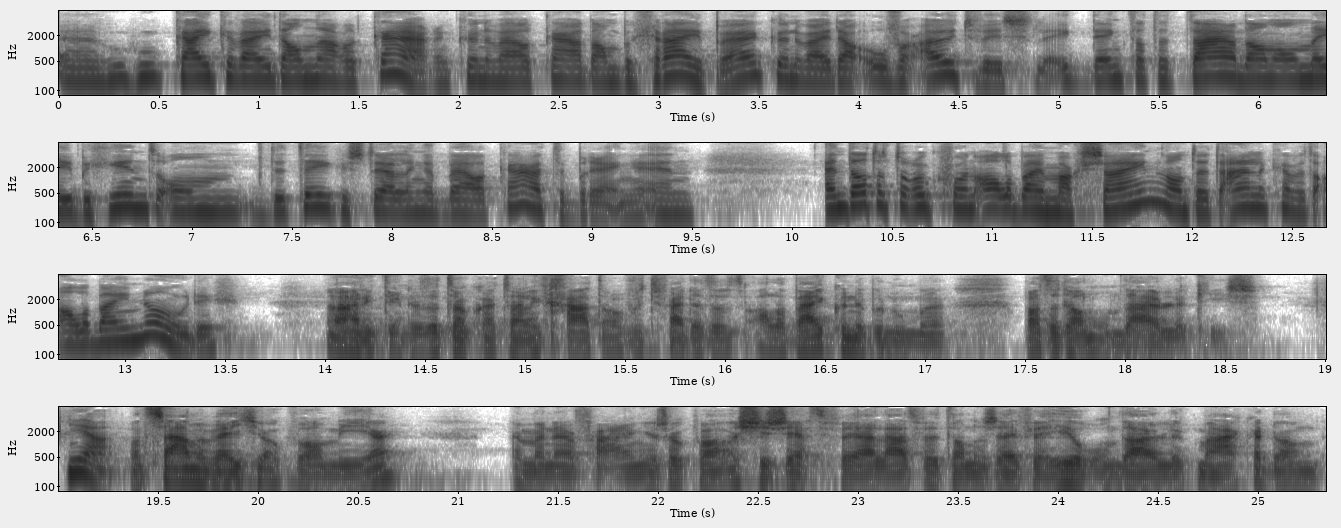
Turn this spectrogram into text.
uh, hoe, hoe, kijken wij dan naar elkaar? En kunnen wij elkaar dan begrijpen? Hè? Kunnen wij daarover uitwisselen? Ik denk dat het daar dan al mee begint om de tegenstellingen bij elkaar te brengen. En, en dat het er ook gewoon allebei mag zijn, want uiteindelijk hebben we het allebei nodig. Nou, ik denk dat het ook uiteindelijk gaat over het feit dat we het allebei kunnen benoemen wat er dan onduidelijk is. Ja. Want samen weet je ook wel meer. En mijn ervaring is ook wel, als je zegt van ja, laten we het dan eens even heel onduidelijk maken, dan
